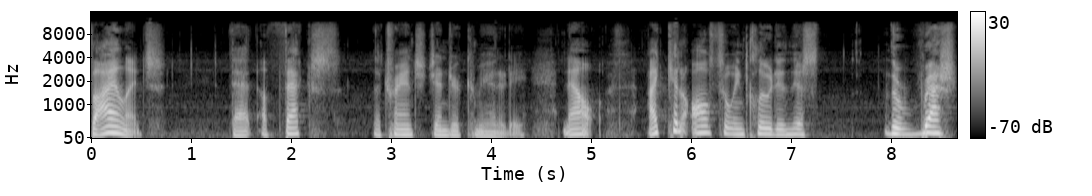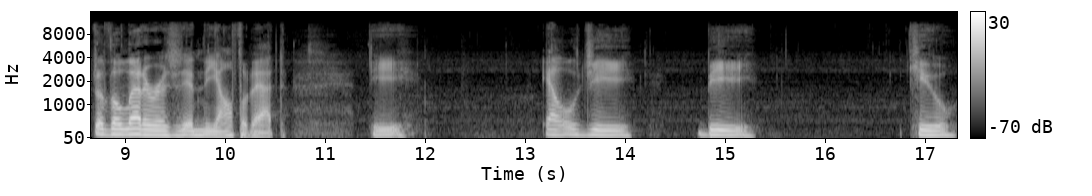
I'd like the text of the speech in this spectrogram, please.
violence that affects the transgender community. Now, I can also include in this the rest of the letters in the alphabet, the L, G, B, Q,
